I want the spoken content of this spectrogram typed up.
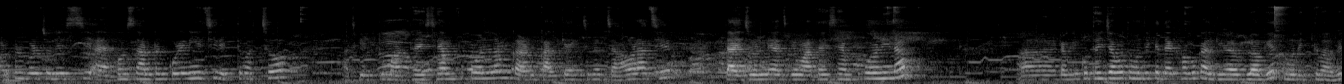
করে। চলে এসেছি আর এখন স্নান টান করে নিয়েছি দেখতে পাচ্ছ? আজকে একটু মাথায় শ্যাম্পু করলাম কারণ কালকে এক জায়গায় যাওয়ার আছে তাই জন্য আজকে মাথায় শ্যাম্পু করে নিলাম। আর কালকে কোথায় যাব তোমাদেরকে দেখাবো কালকে ব্লগে তোমরা দেখতে পাবে।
